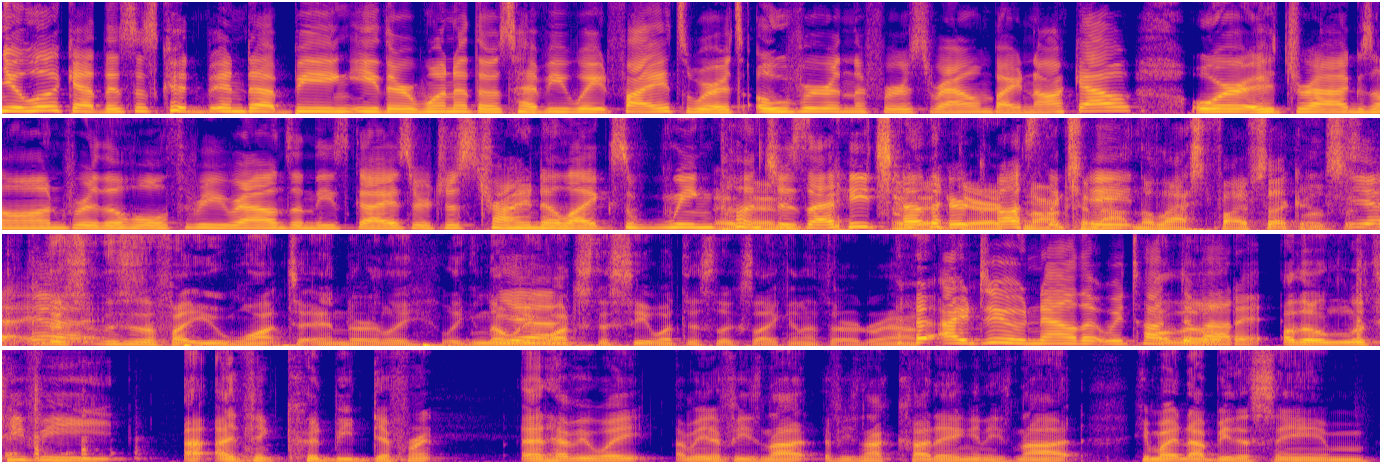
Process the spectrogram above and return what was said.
you look at this, this could end up being either one of those heavyweight fights where it's over in the first round by knockout, or it drags on for the whole three rounds, and these guys are just trying to like swing punches then- at each and then other Derrick across knocks the him out in the last five seconds. Yeah, yeah. This this is a fight you want to end early. Like nobody Yeah. wants to see what this looks like in the third round. I do now that we talked although, about it. Although Latifi, I, I think could be different at heavyweight. I mean, if he's not if he's not cutting and he's not, he might not be the same.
